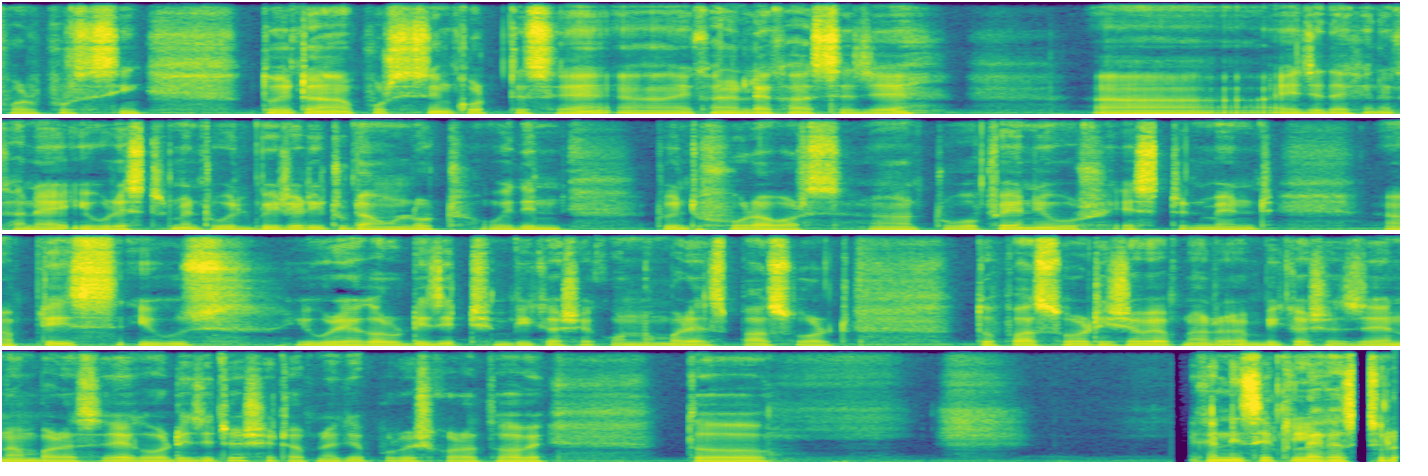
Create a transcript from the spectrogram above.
for processing তো এটা প্রসেসিং করতেছে এখানে লেখা আছে যে এই যে দেখেন এখানে your statement will be ready to download within twenty four hours to open your statement please use your এগারো digit bKash account number as password তো পাসওয়ার্ড হিসাবে আপনার বিকাশের যে নাম্বার আছে, এগারো ডিজিটের সেটা আপনাকে প্রবেশ করাতে হবে। তো এখানে নিচে একটা লেখা ছিল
